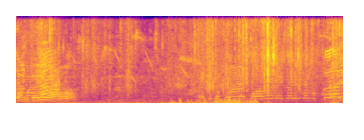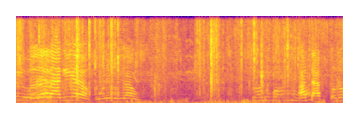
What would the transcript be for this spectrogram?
કોણ કર્યો આવો. હજુ તો ફોન કોમે નહીં કરીને કર્યું લાગી પોણી મંગાવું? આ તાપ તો દો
